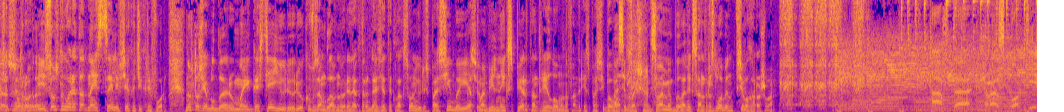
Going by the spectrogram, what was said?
Значит, сумма, метро. да. И, собственно говоря, это одна из целей всех этих реформ. Ну что ж, я благодарю моих гостей. Юрий Рюков, замглавного редактора газеты «Клаксон». Юрий, спасибо. И автомобильный эксперт Андрей Ломанов. Андрей, спасибо вам. Спасибо большое. С вами был Александр Злобин. Всего хорошего. Авторазборки.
